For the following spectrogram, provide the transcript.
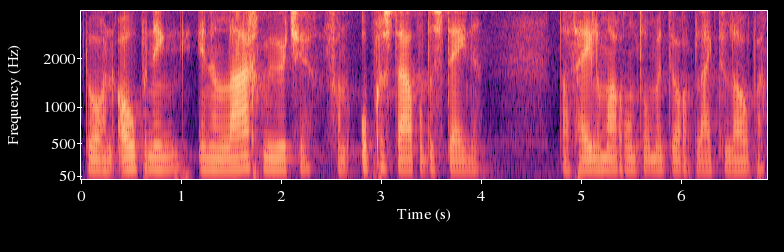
door een opening in een laag muurtje van opgestapelde stenen, dat helemaal rondom het dorp lijkt te lopen.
